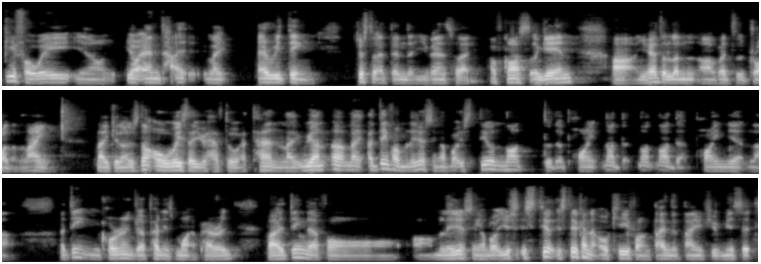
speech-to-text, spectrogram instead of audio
give away, you know, your entire like everything just to attend the events. Like, of course, again, uh, you have to learn uh, where to draw the line. Like, you know, it's not always that you have to attend. Like, we are uh, like I think for Malaysia, and Singapore, it's still not to the point, not the, not not that point yet, lah. I think in Korea and Japan it's more apparent, but I think that for uh, Malaysia, Singapore, you, it's still it's still kind of okay from time to time if you miss it.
